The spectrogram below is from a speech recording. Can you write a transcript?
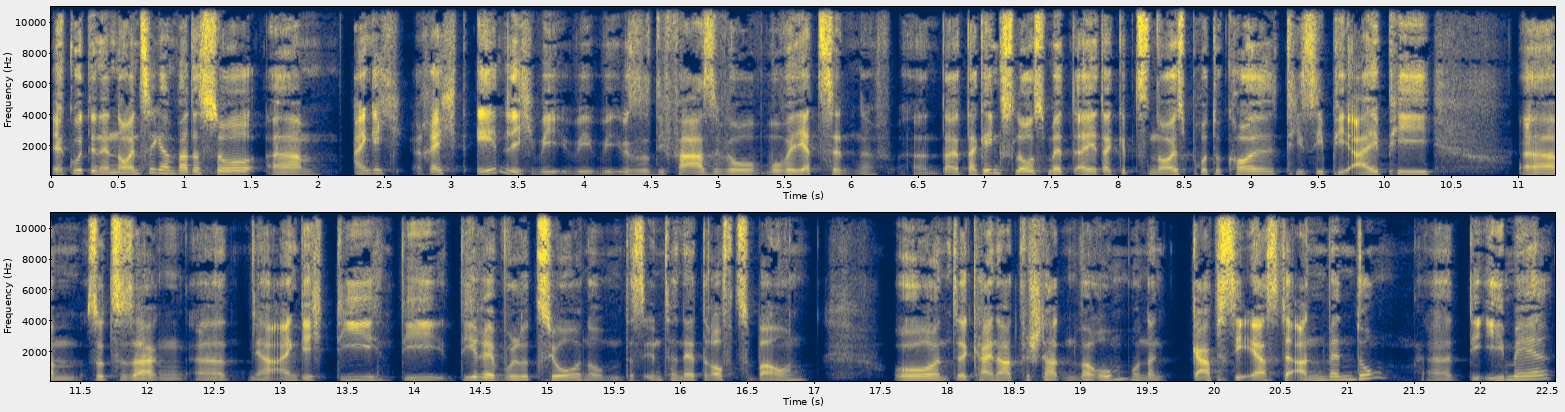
Ja gut, in den 90ern war das so, ähm, eigentlich recht ähnlich wie, wie, wie so die Phase, wo, wo wir jetzt sind. Ne? Äh, da, da ging es los mit, ey, da gibt's ein neues Protokoll, TCP/IP, ähm, sozusagen, äh, ja eigentlich die die die Revolution, um das Internet drauf zu bauen. Und äh, keiner hat verstanden, warum. Und dann gab's die erste Anwendung, äh, die E-Mail,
